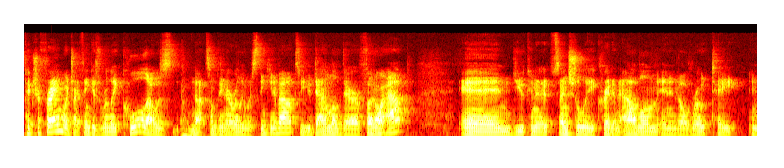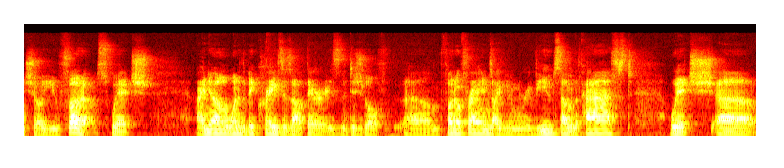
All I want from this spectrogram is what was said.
picture frame, which I think is really cool. That was not something I really was thinking about. So you download their photo app and you can essentially create an album and it'll rotate and show you photos, which I know one of the big crazes out there is the digital um, photo frames. I've even reviewed some in the past, which uh,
